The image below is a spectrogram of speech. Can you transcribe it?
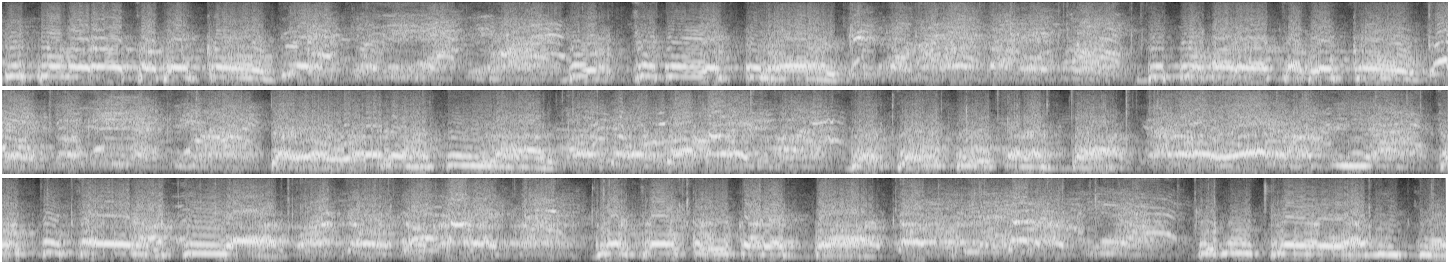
ডিপ্লোমারা যাবে কম যদি একটি হয় ডিপ্লোমারা যাবে তেরোয়ের হাতিয়ার। আমি কে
